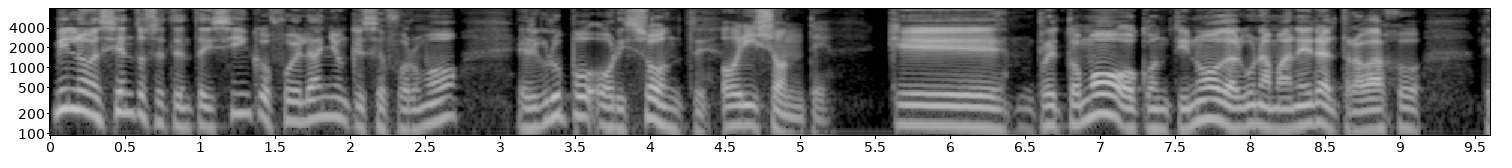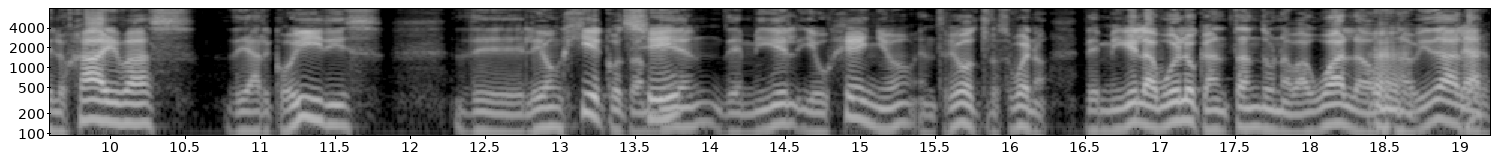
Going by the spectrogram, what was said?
1975 fue el año en que se formó el grupo Horizonte. Horizonte. Que retomó o continuó de alguna manera el trabajo de los Jaivas, de Arcoiris, de León Gieco Sí. también, de Miguel y Eugenio, entre otros. Bueno, de Miguel Abuelo cantando una baguala o una Ah, vidala. claro.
